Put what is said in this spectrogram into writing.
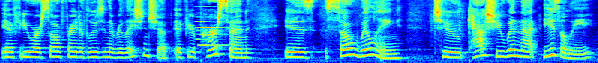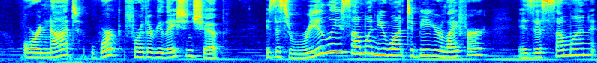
if you are so afraid of losing the relationship, if your person is so willing to cash you in that easily or not work for the relationship, is this really someone you want to be your lifer? Is this someone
